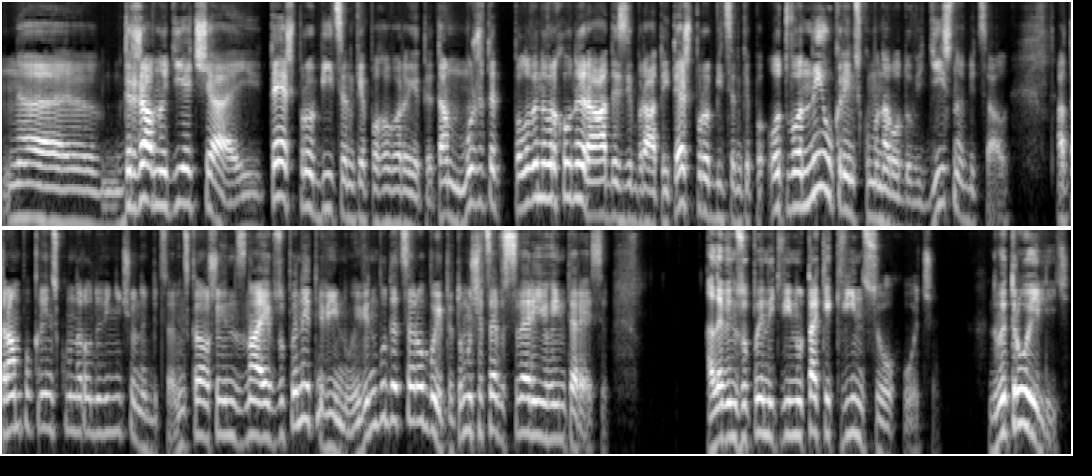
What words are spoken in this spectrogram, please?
е, державного діяча і теж про обіцянки поговорити. Там можете половину Верховної Ради зібрати і теж про обіцянки. От вони українському народові дійсно обіцяли. А Трамп українському народові нічого не обіцяв. Він сказав, що він знає, як зупинити війну, і він буде це робити, тому що це в сфері його інтересів. Але він зупинить війну так, як він цього хоче. Дмитро Ілліч,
